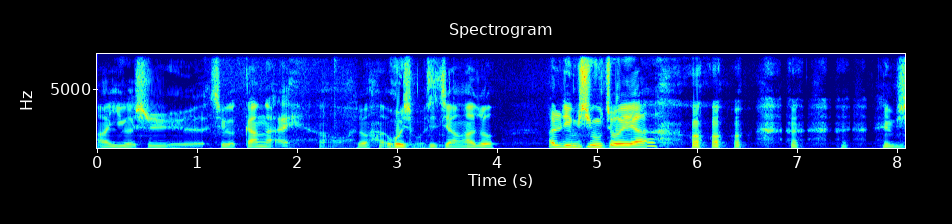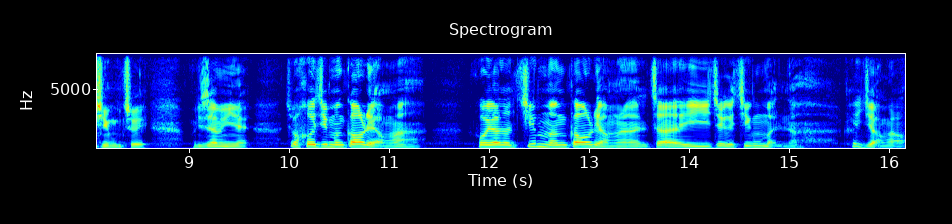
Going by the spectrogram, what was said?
啊，一个是这个肝癌啊。说为什么是这样？他说啊，啉伤多啊，啉伤多，为什么呢？就喝金门高粱啊。我要说金门高粱呢，在这个金门呢，可以讲啊，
